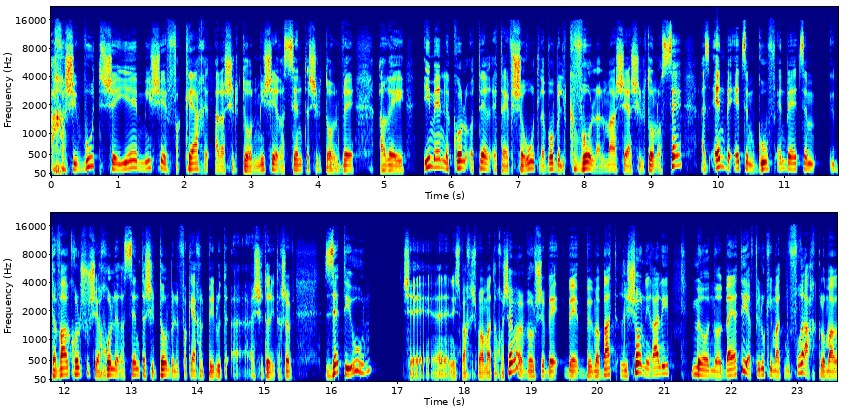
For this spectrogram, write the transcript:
החשיבות שיהיה מי שיפקח על השלטון, מי שירסן את השלטון, והרי אם אין לכל עותר את האפשרות לבוא ולקבול על מה שהשלטון עושה, אז אין בעצם גוף, אין בעצם דבר כלשהו שיכול לרסן את השלטון ולפקח על פעילות השלטונית. עכשיו, זה טיעון שאני אשמח לשמוע מה אתה חושב, אבל שבמבט ראשון נראה לי מאוד מאוד בעייתי, אפילו כמעט מופרך. כלומר,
